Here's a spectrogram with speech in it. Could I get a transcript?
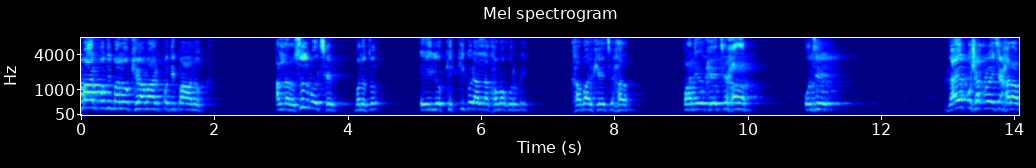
আমার প্রতিপালক, হে আমার প্রতিপালক। আল্লাহ রসুল বলছেন, বলো তো, এই লোককে কি করে আল্লাহ ক্ষমা করবে? খাবার খেয়েছে হারাম, পানীয় খেয়েছে হারাম, ও যে গায়ে পোশাক রয়েছে হারাম,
